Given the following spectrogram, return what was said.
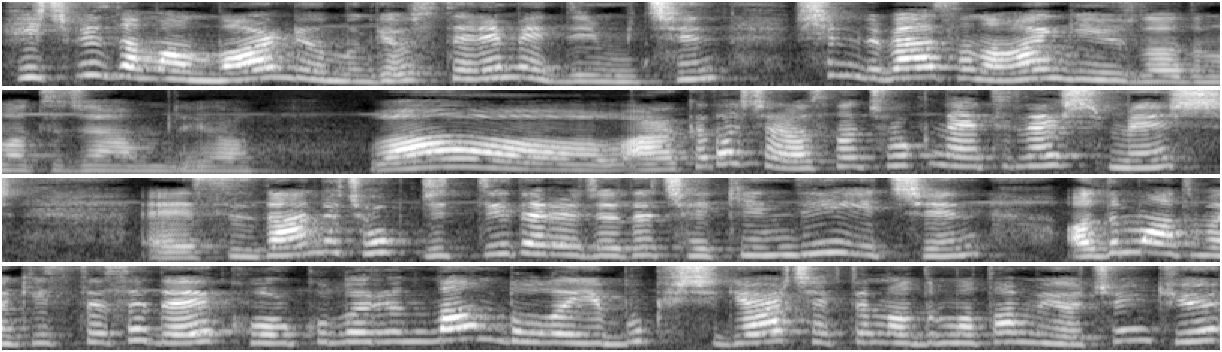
Hiçbir zaman varlığımı gösteremediğim için şimdi ben sana hangi yüzle adım atacağım diyor. Wow! Arkadaşlar aslında çok netleşmiş. Ee, sizden de çok ciddi derecede çekindiği için adım atmak istese de korkularından dolayı bu kişi gerçekten adım atamıyor. Çünkü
